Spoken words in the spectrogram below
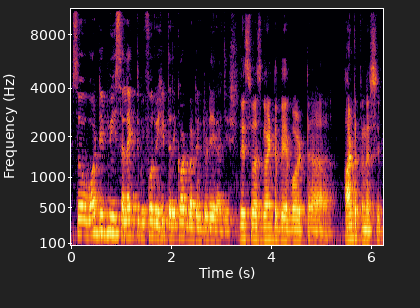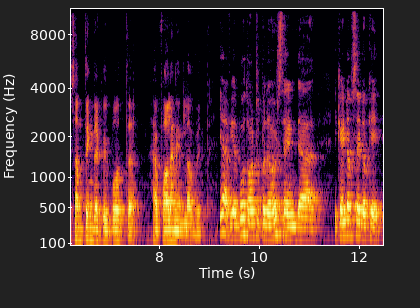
So, what did we select before we hit the record button today, Rajesh? This was going to be about uh, entrepreneurship, something that we both uh, have fallen in love with. Yeah, we are both entrepreneurs, and uh, we kind of said, okay,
